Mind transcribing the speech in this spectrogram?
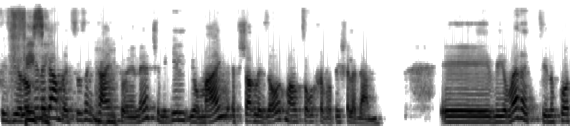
פיזיולוגי פיזי. לגמרי. סוזן mm-hmm. קיין טוענת שמגיל יומיים אפשר לזהות מהו צורך חברתי של אדם. אה, והיא אומרת, תינוקות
